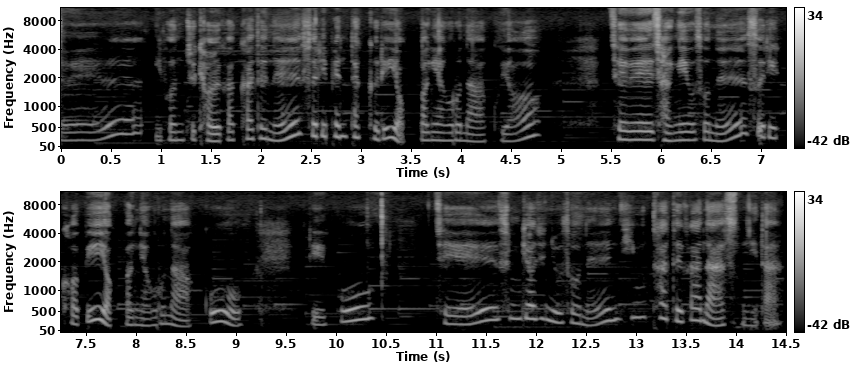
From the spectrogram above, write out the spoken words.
재회의 이번 주 결과 카드는 3 펜타클이 역방향으로 나왔고요. 제외 장애 요소는 3컵이 역방향으로 나왔고 그리고 제 숨겨진 요소는 힘 카드가 나왔습니다.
